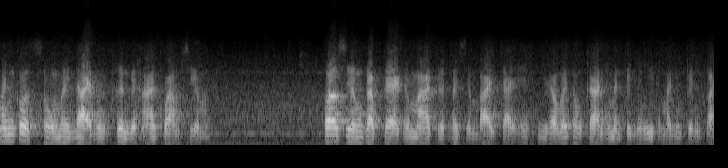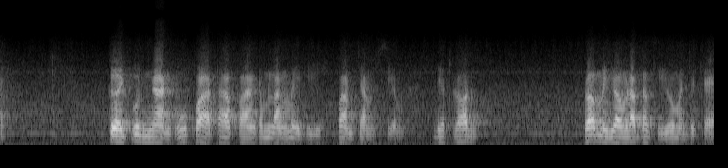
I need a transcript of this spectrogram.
มันก็ทรงไม่ได้มันขึ้นไปหาความเสื่อมพอเสื่อมกับแก่ขึ้นมาเกิดไม่สบายใจ เอ๊ะนี่เราไม่ต้องการให้มันเป็นอย่างนี้ทำไมถึงเป็นไป เกิดกุนงานหูฝ้าตาฟางกำลังไม่ดี ความจำเสื่อมเดือดร้อน เพราะไม่ยอมรับนับถือว่ามันจะแก่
